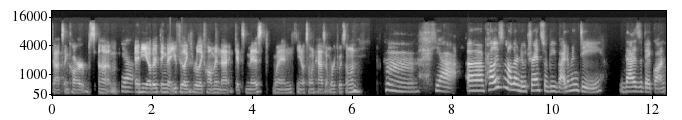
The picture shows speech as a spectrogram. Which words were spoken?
fats and carbs um yeah any other thing that you feel like is really common that gets missed when you know someone hasn't worked with someone hmm yeah uh, probably some other nutrients would be vitamin d that is a big one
